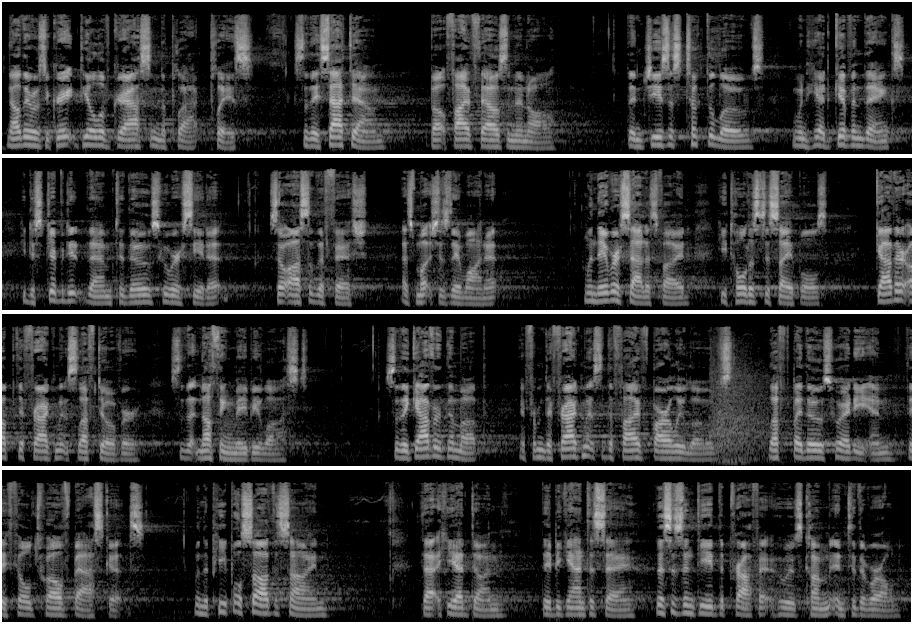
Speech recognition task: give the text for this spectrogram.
Now there was a great deal of grass in the place, so they sat down, about 5,000 in all. Then Jesus took the loaves, and when he had given thanks, he distributed them to those who were seated, so also the fish, as much as they wanted. When they were satisfied, he told his disciples, Gather up the fragments left over, so that nothing may be lost. So they gathered them up, and from the fragments of the five barley loaves, left by those who had eaten, they filled twelve baskets. When the people saw the sign that he had done, they began to say, This is indeed the prophet who has come into the world.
